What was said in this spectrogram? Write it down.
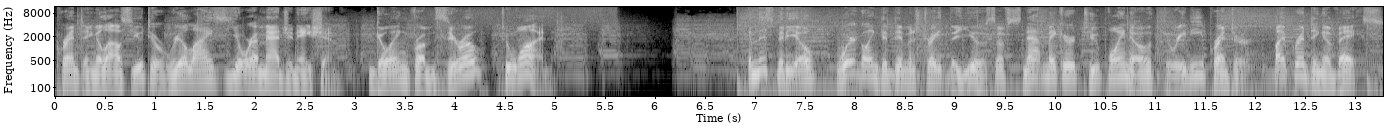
printing allows you to realize your imagination, going from 0 to 1. In this video, we're going to demonstrate the use of SnapMaker 2.0 3D printer by printing a vase.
